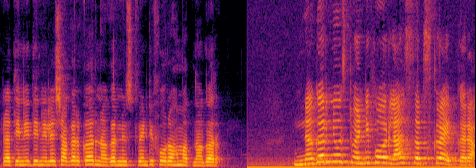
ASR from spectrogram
प्रतिनिधी Nilesh Agarkar Nagar news twenty four Ahmednagar. Nagar news twenty फोरला सबस्क्राईब करा.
